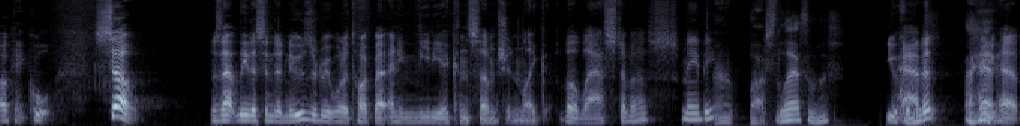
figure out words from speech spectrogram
Okay, cool. So, does that lead us into news, or do we want to talk about any media consumption, like The Last of Us? Maybe I watched The Last of Us. you of haven't. I Oh, have. you have.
